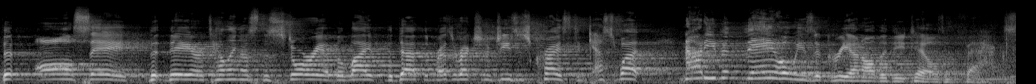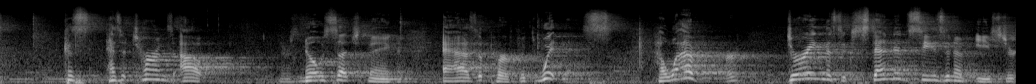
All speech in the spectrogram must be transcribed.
that all say that they are telling us the story of the life, the death, and resurrection of Jesus Christ. And guess what? Not even they always agree on all the details and facts. Because as it turns out, there's no such thing as a perfect witness. However, during this extended season of Easter,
